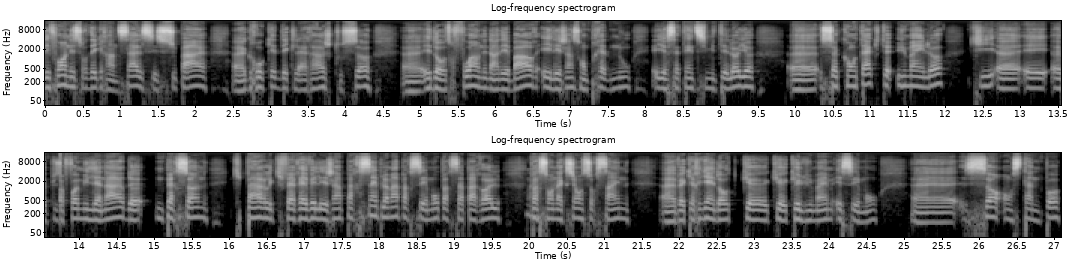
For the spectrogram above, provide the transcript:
Des fois, on est sur des grandes salles, c'est super, gros kit d'éclairage, tout ça. Et d'autres fois, on est dans des bars et les gens sont près de nous et il y a cette intimité-là, il y a ce contact humain-là qui euh, est euh, plusieurs fois millénaire d'une personne qui parle, qui fait rêver les gens par simplement par ses mots, par sa parole, Ouais. par son action sur scène, euh, avec rien d'autre que, que, que lui-même et ses mots. Ça, on ne se tanne pas.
